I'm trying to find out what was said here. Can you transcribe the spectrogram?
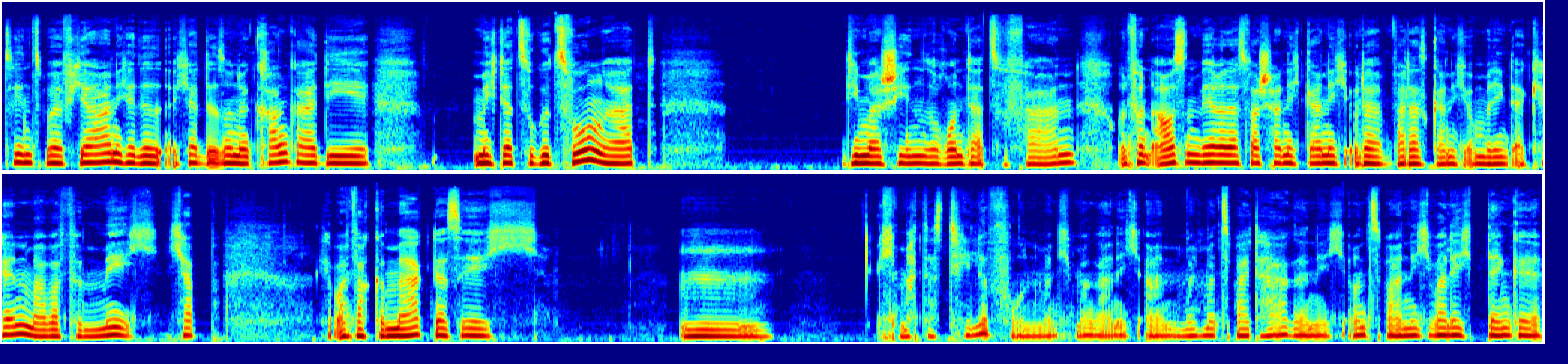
10, 12 Jahren. Ich hatte, ich hatte so eine Krankheit, die mich dazu gezwungen hat, die Maschinen so runterzufahren. Und von außen wäre das wahrscheinlich gar nicht, oder war das gar nicht unbedingt erkennbar, aber für mich, ich habe ich hab einfach gemerkt, dass ich, mh, mm, ich mache das Telefon manchmal gar nicht an, manchmal zwei Tage nicht. Und zwar nicht, weil ich denke,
